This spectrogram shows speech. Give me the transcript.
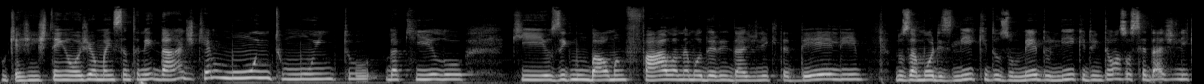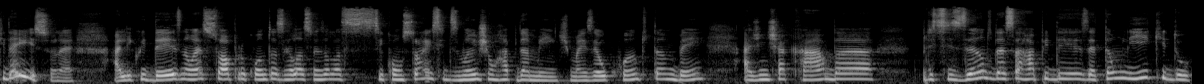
O que a gente tem hoje é uma instantaneidade que é muito, muito daquilo que o Zygmunt Bauman fala na modernidade líquida dele, nos amores líquidos, o medo líquido. Então, a sociedade líquida é isso, né? A liquidez não é só por quanto as relações elas se constroem e se desmancham rapidamente, mas é o quanto também a gente acaba precisando dessa rapidez, é tão líquido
